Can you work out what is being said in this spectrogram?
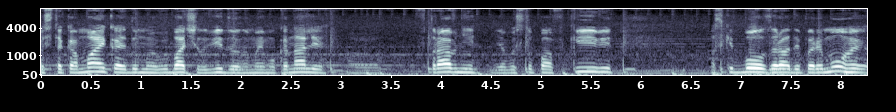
ось така майка. Я думаю, ви бачили відео на моєму каналі. Е, В травні я виступав в Києві. Баскетбол заради перемоги.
